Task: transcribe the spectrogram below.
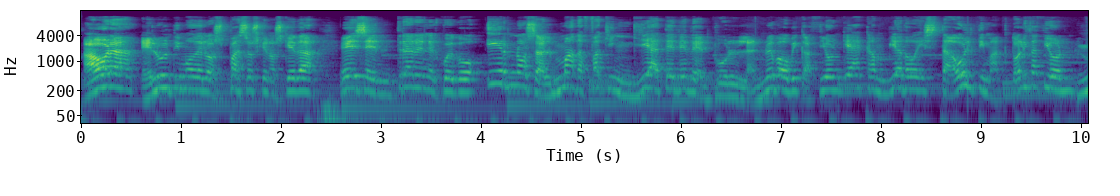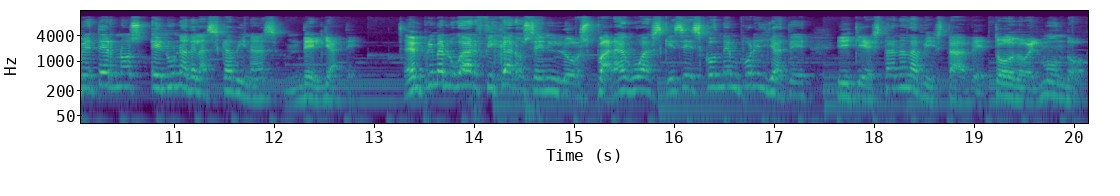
Ahora, el último de los pasos que nos queda es entrar en el juego, irnos al motherfucking yate de Deadpool, la nueva ubicación que ha cambiado esta última actualización, meternos en una de las cabinas del yate. En primer lugar, fijaros en los paraguas que se esconden por el yate y que están a la vista de todo el mundo.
